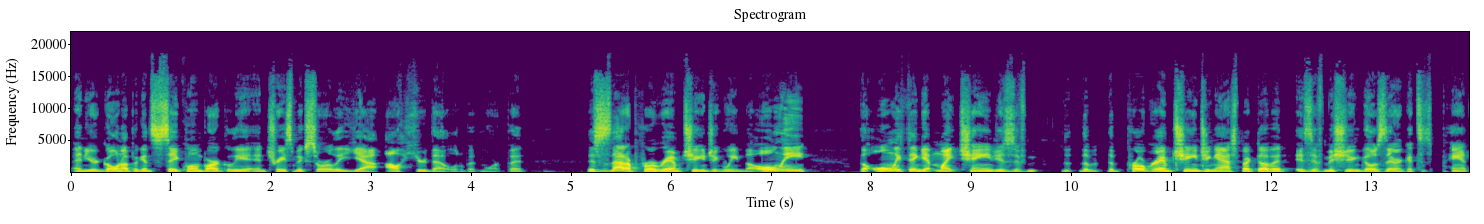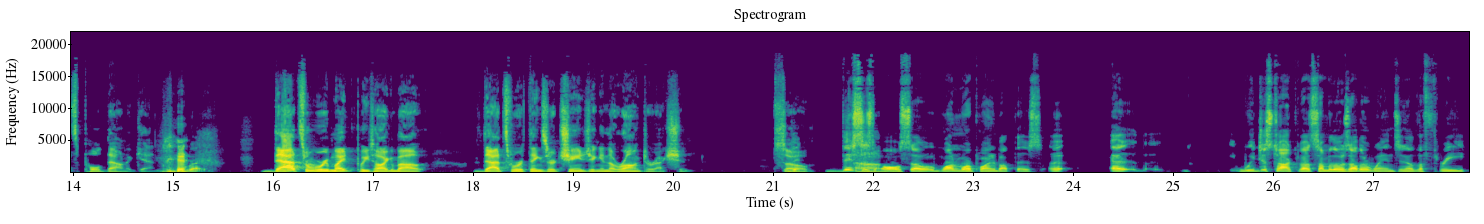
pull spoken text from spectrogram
and you're going up against Saquon Barkley and Trace McSorley, yeah, I'll hear that a little bit more. But this is not a program changing win. The only the only thing it might change is if the, the, the program changing aspect of it is if Michigan goes there and gets its pants pulled down again. right. That's where we might be talking about that's where things are changing in the wrong direction. So this is um, also one more point about this. Uh, uh, we just talked about some of those other wins. You know, the three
